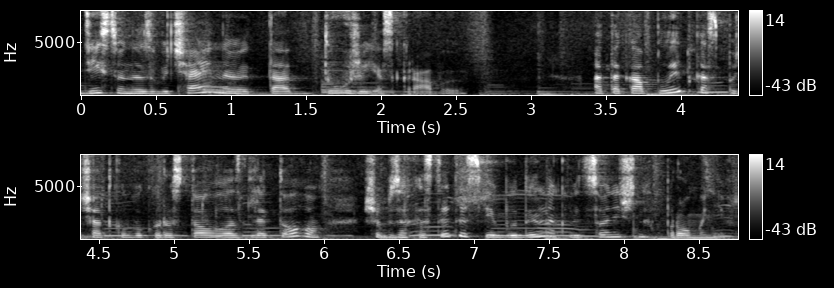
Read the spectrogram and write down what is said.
дійсно незвичайною та дуже яскравою. А така плитка спочатку використовувалась для того, щоб захистити свій будинок від сонячних променів.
